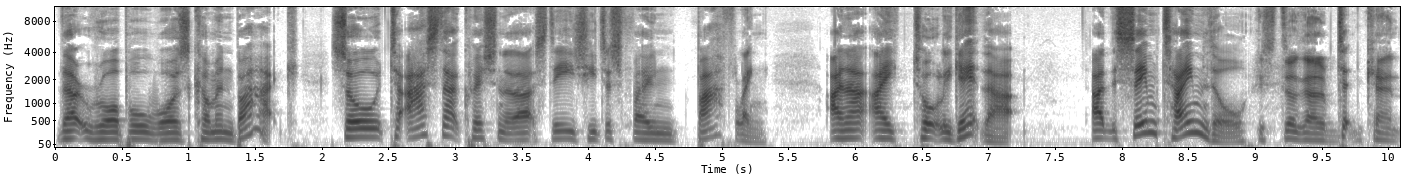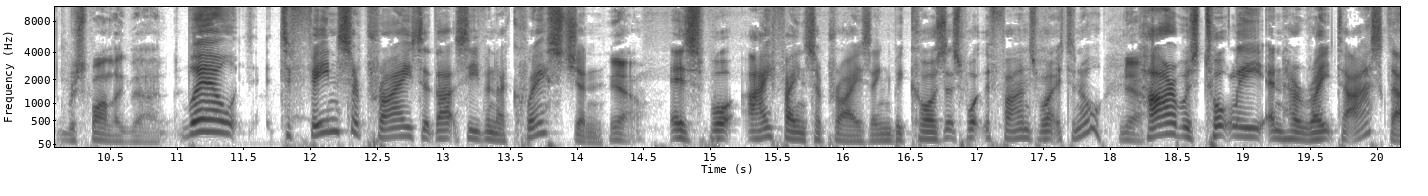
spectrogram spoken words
that Robbo was coming back. So to ask that question at that stage, he just found baffling. And I, I totally get that. At the same time, though, He still got to can't respond like that. well, to feign surprise that that's even a question Yeah. is what I find surprising because it's what the fans wanted to know. Yeah. Har was totally in her right to ask that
